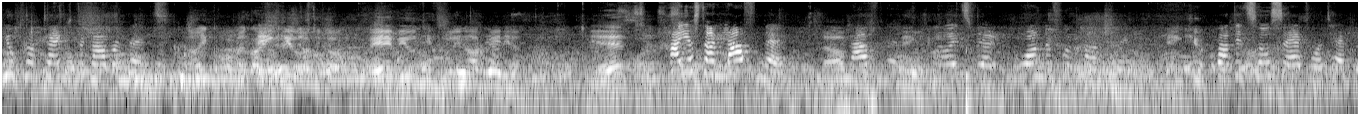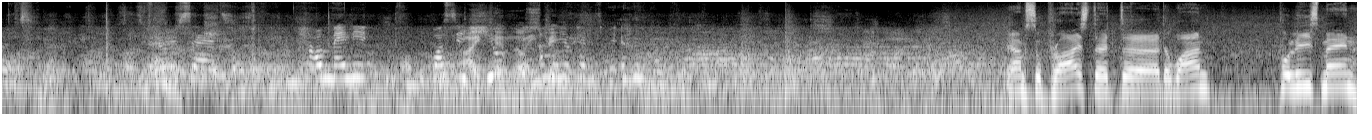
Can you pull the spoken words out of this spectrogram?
You protect the government. Thank you. Very beautiful in Armenia. Yes. Hayastan Lafne. Love. Lafne. Thank you. No, it's a very wonderful country. Thank you. But it's so sad what happened. It's very sad. How many was it? I you? cannot speak. you can speak. Yeah, I'm surprised that uh, the one policeman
